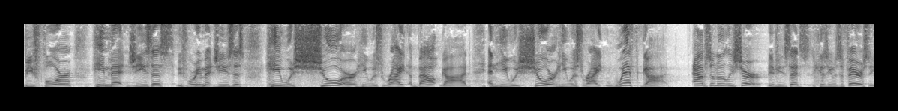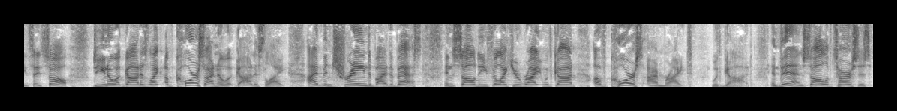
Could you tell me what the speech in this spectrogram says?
Before he met Jesus, before he met Jesus, he was sure he was right about God and he was sure he was right with God. Absolutely sure. If he said, because he was a Pharisee, he'd say, Saul, do you know what God is like? Of course I know what God is like. I've been trained by the best. And Saul, do you feel like you're right with God? Of course I'm right with God. And then Saul of Tarsus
